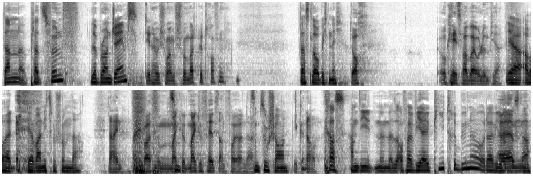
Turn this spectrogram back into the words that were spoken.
Dann Platz 5 LeBron James. den habe ich schon mal im Schwimmbad getroffen. Das glaube ich nicht. Doch. Okay, es war bei Olympia. Ja, aber der war nicht zum Schwimmen da. Nein, ich war zum Michael, Michael Phelps anfeuern da. Zum Zuschauen. genau. Krass. Haben die also auf der VIP-Tribüne oder wie läuft das Ähm, da?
